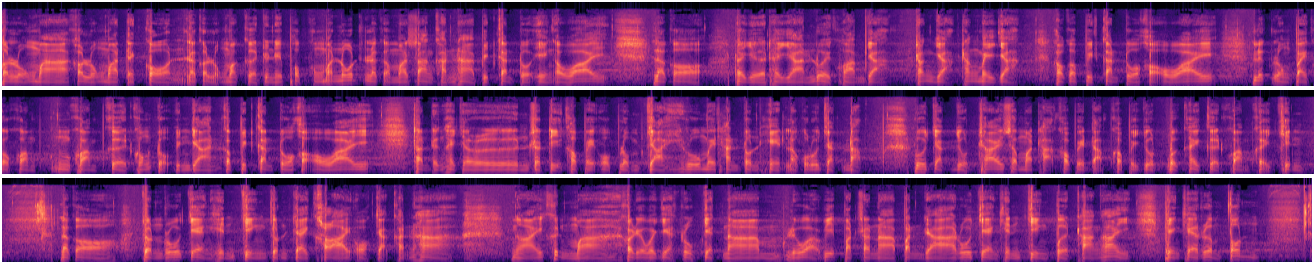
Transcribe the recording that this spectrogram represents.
เขาหลงมาเขาหลงมาแต่ก่อน แล้วก็หลงมาเกิดอยู่ในภพของมนุษย์ แล้วก็มาสร้างขันห้าปิดกั้นตัวเองเอาไว้ แล้วก็ทะเยอทะยานด้วยความอยากทั้งอยากทั้งไม่อยากเขาก็ปิดกั้นตัวเขาเอาไว้ ลึกลงไปก็ความความเกิดของตัววิญญาณ ก็ปิดกั้นตัวเขาเอาไว้ ท่านถึงให้เจริญสติเข้าไปอบรมใจ รู้ไม่ทันต้นเหตุเราก็รู้จักดับ รู้จักหยุดใช้สมถะเข้าไปดับเข้าไปหยุดฝึกให้เกิดความเคยชินแล้วก็จนรู้แจ้งเห็นจริง จนใจคลายออกจากขันห้าหงายขึ้นมาเขาเรียกว่าแยกรูปแยกนาม หรือว่าวิปัสสนาปัญญารู้แจ้งเห็นจริง เปิดทางให้ เพียงแค่เริ่มต้น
